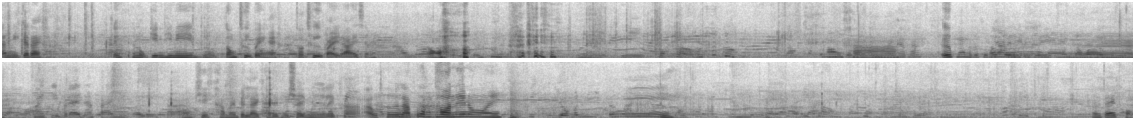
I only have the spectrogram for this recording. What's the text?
อันนี้ก็ได้ค่ะ เอ๊ะหนูกินที่นี่หนูต้องถือไปไงต้องถือไปได้ใช่ไหม อ๋อ มีมีพวกของค่ะอึ๊บอ่าไม่กินได้นะคะหยิบเอาเลยค่ะโอเคค่ะ ไม่เป็นไรค่ะ เดี๋ยวหนูใช้มือเลยค่ะ เอาเธอรับลำทอนให้หน่อยนี่เราได้ของ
